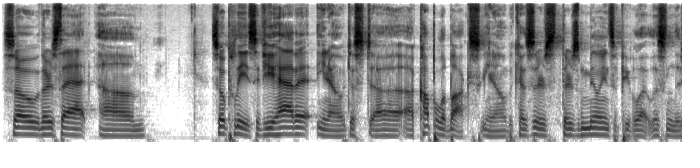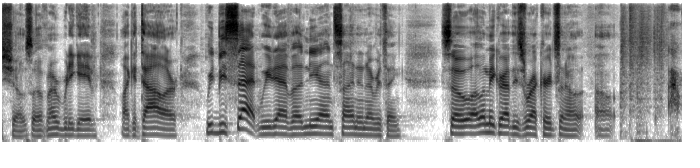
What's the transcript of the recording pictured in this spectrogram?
So there's that. Um, so please, if you have it, you know, just uh, a couple of bucks, you know, because there's there's millions of people that listen to this show. So if everybody gave like a dollar, we'd be set. We'd have a neon sign and everything. So uh, let me grab these records and I'll. I'll ow,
